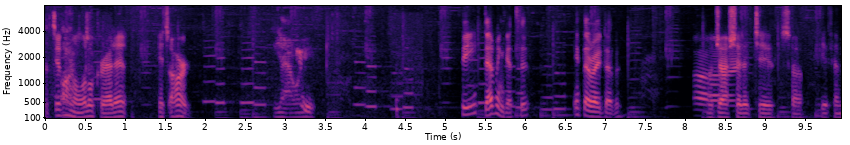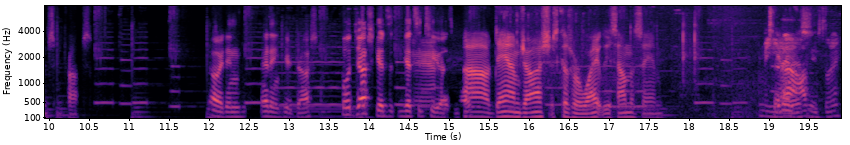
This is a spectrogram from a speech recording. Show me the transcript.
It's Give him a little credit. It's art. Yeah, wait. See, Devon gets it. Ain't that right, Devon? Well, uh, Josh did it too, so give him some props. Oh, I didn't. I didn't hear Josh. Well, Josh gets gets it too as well. Oh, damn, Josh. It's because we're white. We sound the same. I mean, yeah, obviously.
